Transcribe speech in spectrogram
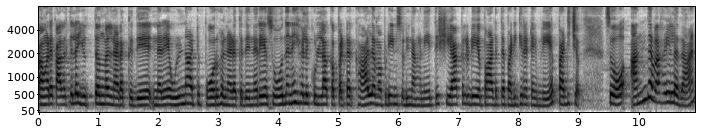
அவங்களோட காலத்தில் யுத்தங்கள் நடக்குது நிறைய உள்நாட்டு போர்கள் நடக்குது நிறைய சோதனைகளுக்கு உள்ளாக்கப்பட்ட காலம் அப்படின்னு சொல்லி நாங்கள் நேற்று ஷியாக்களுடைய பாடத்தை படிக்கிற டைம்லேயே படித்தோம் ஸோ அந்த வகையில் தான்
